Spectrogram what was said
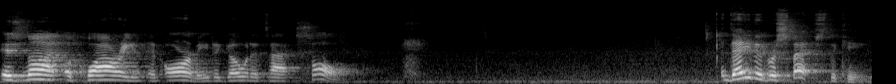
is not acquiring an army to go and attack Saul. David respects the king.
